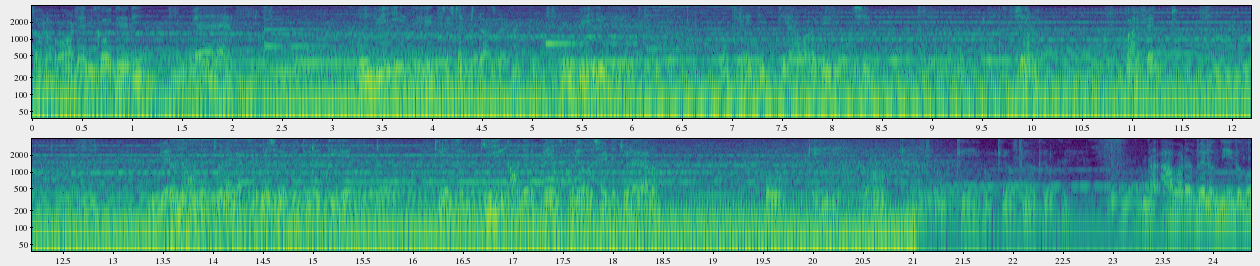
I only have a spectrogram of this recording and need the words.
চলো ওয়ার্ডেনকেও দিয়ে দিই। ব্যাস, খুবই ইজিলি থ্রি স্টার চলে আসবে এখান থেকে। খুবই ইজিলি ওকে এদিক দিয়ে আবারও দিয়ে দিচ্ছি। চলো পারফেক্ট বেলুন আমাদের চলে গেছে বেশের ভিতরের দিকে। ঠিক আছে, কিং আমাদের বেস ঘুরে ওই সাইডে চলে গেল? ওকে ওকে ওকে ওকে ওকে ওকে ওকে আমরা আবারও বেলুন দিয়ে দেবো।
